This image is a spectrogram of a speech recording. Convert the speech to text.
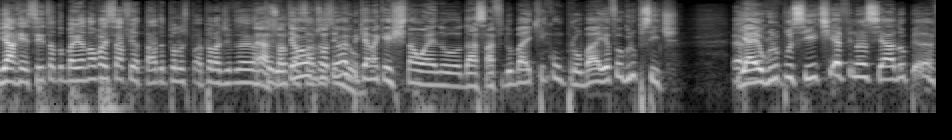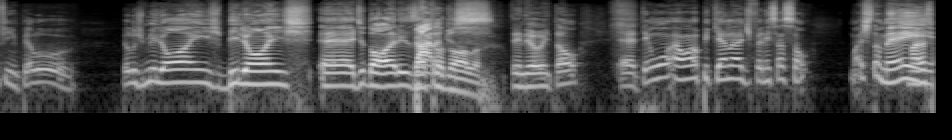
e a receita do Bahia não vai ser afetada pelos, pela dívida É, anterior só tem, uma, só tem uma pequena questão aí no, da SAF do Bahia. Quem comprou o Bahia foi o Grupo City. É. E aí o Grupo City é financiado, pelo, enfim, pelo, pelos milhões, bilhões é, de dólares árabes. Petrodólar. Entendeu? Então, é, tem um- é uma pequena diferenciação. Mas também Mas, assim,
